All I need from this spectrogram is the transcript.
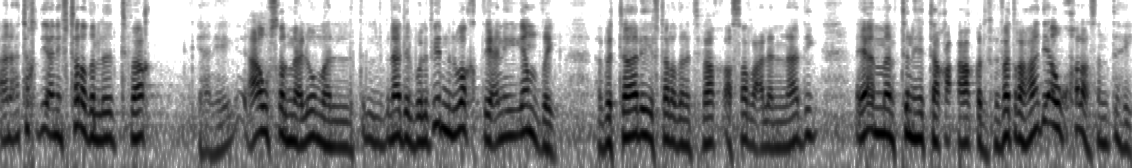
أنا أعتقد يعني افترض الاتفاق يعني أوصل معلومة للنادي البوليفي إن الوقت يعني يمضي، فبالتالي يفترض الاتفاق أصر على النادي يا إما تنهي التعاقد في الفترة هذه أو خلاص انتهي،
